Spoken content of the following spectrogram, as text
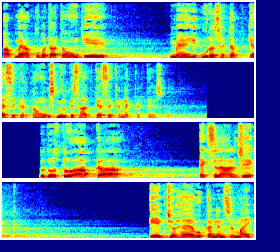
अब मैं आपको बताता हूँ कि मैं ये पूरा सेटअप कैसे करता हूँ, इस म्यूल के साथ कैसे कनेक्ट करते हैं इसको। तो दोस्तों, आपका एक्सएल आर जेक एक जो है वो कंडेंसर माइक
